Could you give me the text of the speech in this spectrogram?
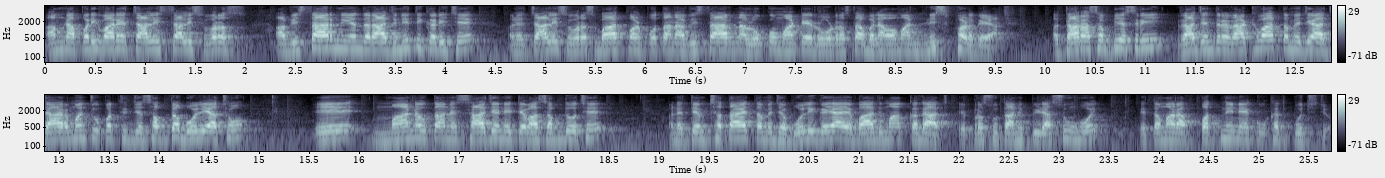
આમના પરિવારે ચાલીસ ચાલીસ વર્ષ આ વિસ્તારની અંદર રાજનીતિ કરી છે. અને ચાલીસ વર્ષ બાદ પણ પોતાના વિસ્તારના લોકો માટે રોડ રસ્તા બનાવવામાં નિષ્ફળ ગયા છે. ધારાસભ્ય શ્રી રાજેન્દ્ર રાઠવા, તમે જે આ જાહેર મંચ ઉપરથી જે શબ્દ બોલ્યા છો, એ માનવતાને સાજે નહીં તેવા શબ્દો છે. અને તેમ છતાંય તમે જે બોલી ગયા એ બાદમાં કદાચ એ પ્રસૂતાની પીડા શું હોય એ તમારા પત્નીને એક વખત પૂછજો.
